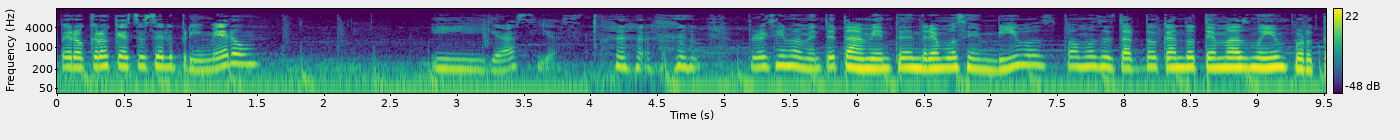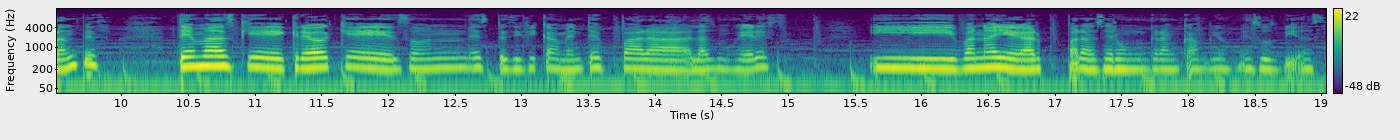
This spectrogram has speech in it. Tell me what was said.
pero creo que este es el primero. Y gracias. Próximamente también tendremos en vivos. Vamos a estar tocando temas muy importantes. Temas que creo que son específicamente para las mujeres y van a llegar para hacer un gran cambio en sus vidas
